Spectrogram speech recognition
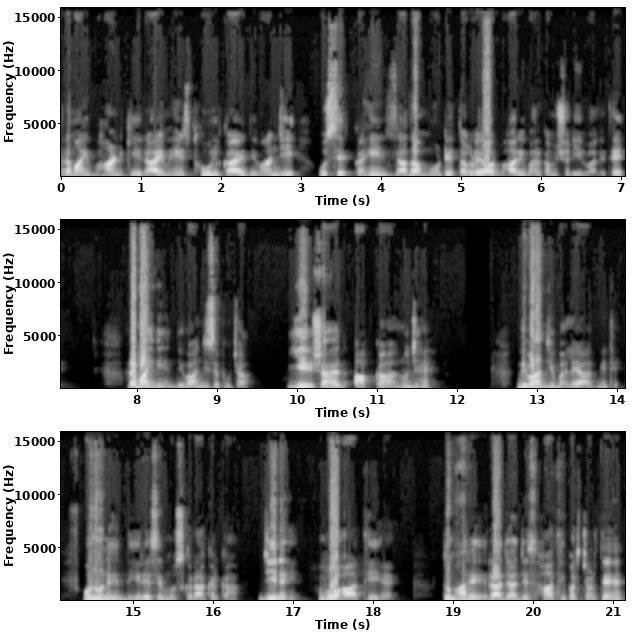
रमाई भांड की राय में स्थूल काय दीवान जी उससे कहीं ज़्यादा मोटे तगड़े और भारी भरकम शरीर वाले थे। रमाई ने दीवान जी से पूछा, ये शायद आपका अनुज है? दीवान जी भले आदमी थे, उन्होंने धीरे से मुस्कुराकर कहा, जी नहीं, वो हाथी है। तुम्हारे राजा जिस हाथी पर चढ़ते हैं,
